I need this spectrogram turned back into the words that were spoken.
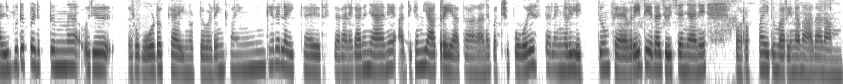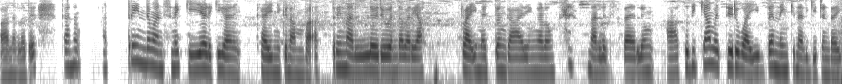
അത്ഭുതപ്പെടുത്തുന്ന ഒരു റോഡൊക്കെ ആയിരുന്നു കേട്ടോ ഇവിടെ. എനിക്ക് ഭയങ്കര ലൈക്കായ ഒരു സ്ഥലമാണ്. കാരണം ഞാൻ അധികം യാത്ര ചെയ്യാത്ത ആളാണ്. പക്ഷെ പോയ സ്ഥലങ്ങളിൽ ഏറ്റവും ഫേവറേറ്റ് ഏതാ ചോദിച്ചാൽ ഞാൻ ഉറപ്പായിട്ടും പറയുന്ന നാടാണ് അമ്പ എന്നുള്ളത്. കാരണം അത്രയും എന്റെ മനസ്സിനെ കീഴടക്കി കഴിഞ്ഞു കഴിഞ്ഞിരിക്കണം അമ്പ അത്രയും നല്ലൊരു എന്താ പറയുക ക്ലൈമറ്റും കാര്യങ്ങളും നല്ലൊരു സ്ഥലം ആസ്വദിക്കാൻ പറ്റിയൊരു വൈബ് തന്നെ എനിക്ക് നൽകിയിട്ടുണ്ടായി.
